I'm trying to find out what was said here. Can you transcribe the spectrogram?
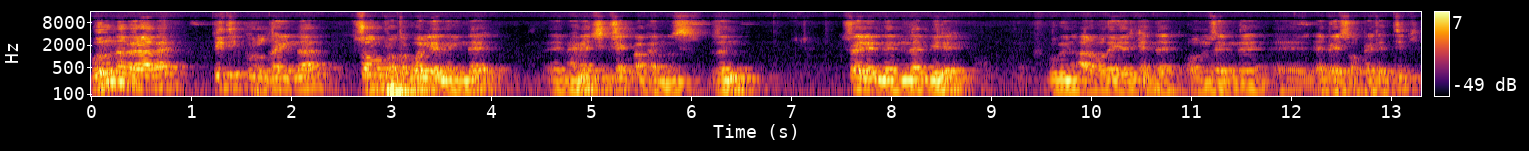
Bununla beraber Didik Kurultayı'nda son protokol yemeğinde e, Mehmet Şimşek Bakanımızın söylemlerinden biri bugün arabada gelirken de onun üzerinde e, epey sohbet ettik.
